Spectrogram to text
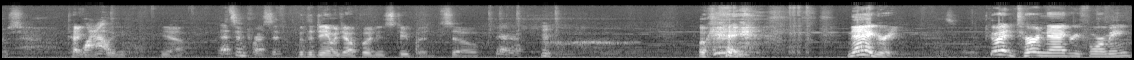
yours. Technically, yeah. That's impressive. But the damage output is stupid, so. Fair enough. Okay. Nagrie. Go ahead and turn Nagrie for me.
